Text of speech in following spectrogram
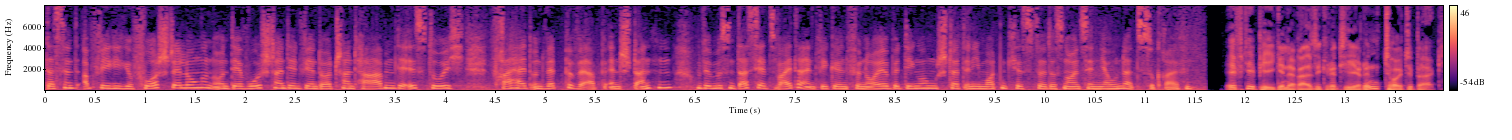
Das sind abwegige Vorstellungen und der Wohlstand, den wir in Deutschland haben, der ist durch Freiheit und Wettbewerb entstanden und wir müssen das jetzt weiterentwickeln für neue Bedingungen, statt in die Mottenkiste des 19. Jahrhunderts zu greifen. FDP-Generalsekretärin Teuteberg.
